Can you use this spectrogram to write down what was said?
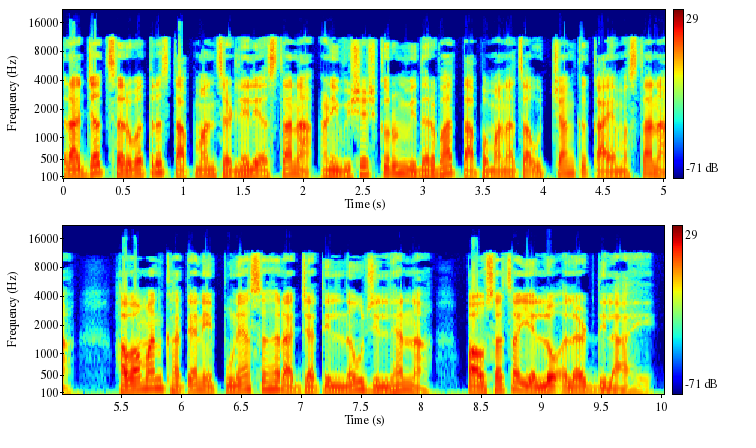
राज्यात सर्वत्रच तापमान चढलेले असताना आणि विशेष करून विदर्भात तापमानाचा उच्चांक कायम असताना हवामान खात्याने पुण्यासह राज्यातील नऊ जिल्ह्यांना पावसाचा येल्लो अलर्ट दिला आहे.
